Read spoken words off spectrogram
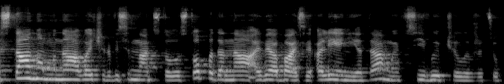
Станом на вечір 18 листопада на авіабазі Аленія, та ми всі вивчили вже цю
